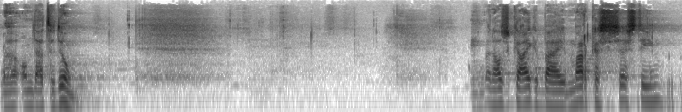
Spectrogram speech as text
uh, om dat te doen. En als we kijken bij Marcus 16,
